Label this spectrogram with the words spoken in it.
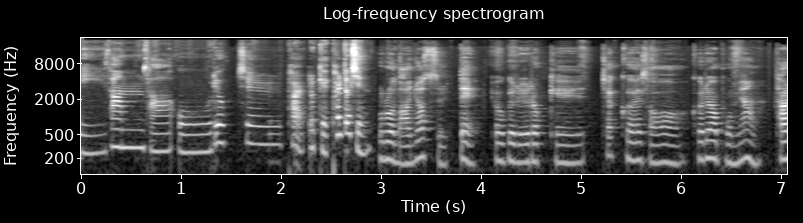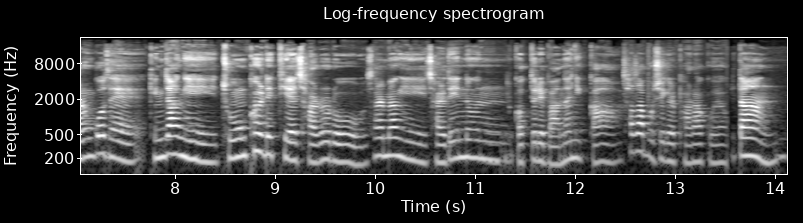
2, 3, 4, 5, 6, 7, 8 이렇게 8등신 으로 나뉘었을 때 여기를 이렇게 체크해서 그려보면 다른 곳에 굉장히 좋은 퀄리티의 자료로 설명이 잘 돼 있는 것들이 많으니까 찾아보시길 바라고요. 일단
